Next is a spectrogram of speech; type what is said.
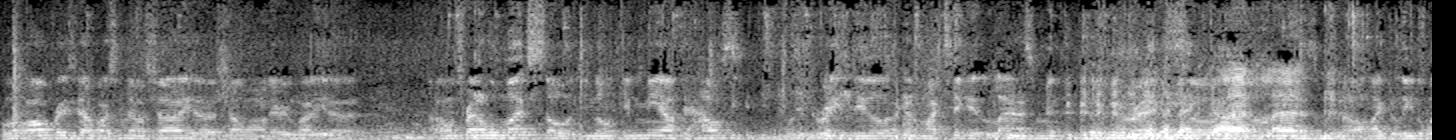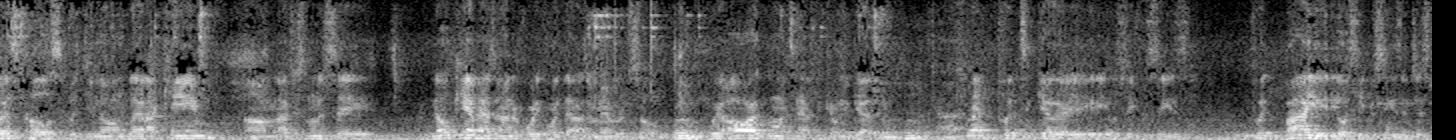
Well, all praise Yahweh Shem El Shai, uh, Shalom to everybody. Uh, I don't travel much, so you know, getting me out the house was a great deal. I got my ticket last minute. All right, so Last, last I don't like to leave the West Coast, but you know, I'm glad I came. Um, and I just want to say, no camp has 144,000 members, so we're all going to have to come together, right? Put together your idiosyncrasies, put by your idiosyncrasies, and just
